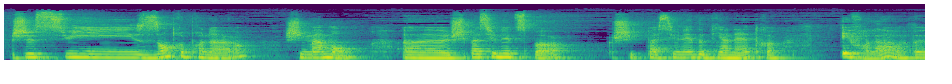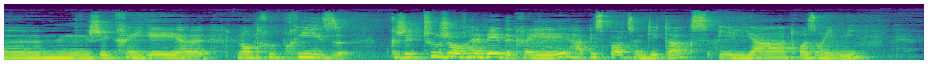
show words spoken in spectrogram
Je suis entrepreneur, je suis maman, euh, je suis passionnée de sport, je suis passionnée de bien-être. Et voilà, euh, j'ai créé l'entreprise que j'ai toujours rêvé de créer, Happy Sports and Detox, il y a trois ans et demi.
